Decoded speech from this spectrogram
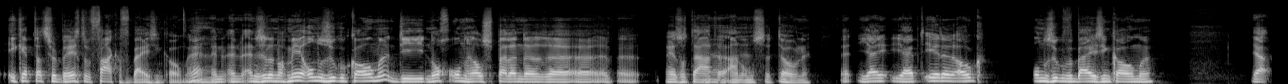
Ik heb dat soort berichten vaker voorbij zien komen. Hè? Ja. En, en, en er zullen nog meer onderzoeken komen die nog onheilspellender uh, resultaten ja, aan ja. ons tonen. Jij, jij hebt eerder ook onderzoeken voorbij zien komen. Ja.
